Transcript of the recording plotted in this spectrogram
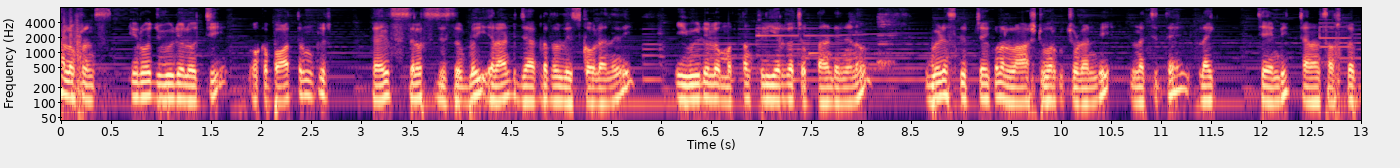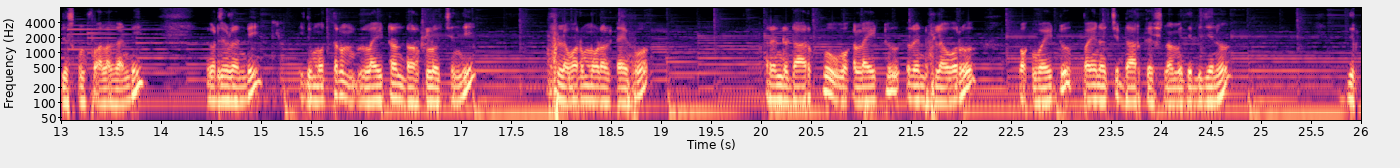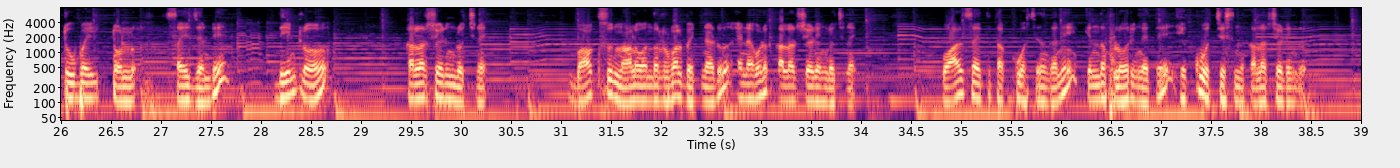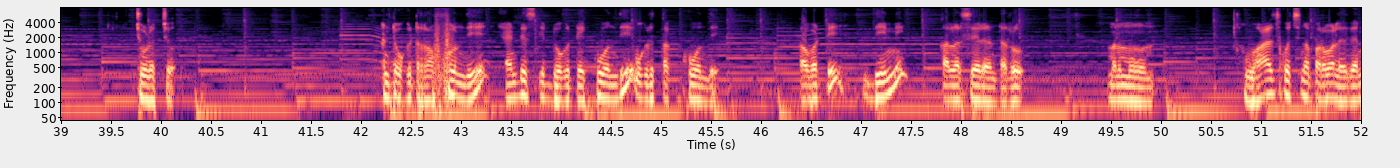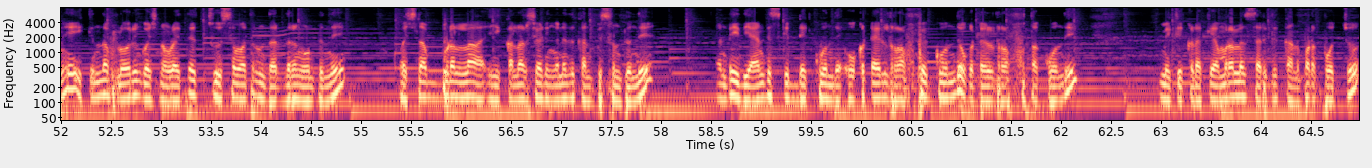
Hello friends ఈరోజు వీడియోలో వచ్చి ఒక బాత్రూమ్కి టైల్స్ సెలెక్ట్ చేసేటప్పుడు ఎలాంటి జాగ్రత్తలు తీసుకోవాలనేది ఈ వీడియోలో మొత్తం క్లియర్గా చెప్తానండి నేను. వీడియో స్కిప్ చేయకుండా లాస్ట్ వరకు చూడండి. నచ్చితే లైక్ చేయండి ఛానల్ సబ్స్క్రైబ్ చేసుకుని ఫాలో కండి. ఇక్కడ చూడండి ఇది మొత్తం లైట్ అండ్ డార్క్లో వచ్చింది. ఫ్లవర్ మోడల్ టైపు రెండు డార్క్ ఒక లైట్ రెండు ఫ్లవరు ఒక వైట్ పైన వచ్చి డార్క్ వేసినాం. ఇది డిజైన్ ఇది టూ బై ట్వెల్వ్ సైజ్ అండి. దీంట్లో కలర్ షేడింగ్లు వచ్చినాయి. బాక్స్ నాలుగు వందల రూపాయలు పెట్టినాడు అయినా కూడా కలర్ షేడింగ్లు వచ్చినాయి. వాల్స్ అయితే తక్కువ వచ్చింది కానీ కింద ఫ్లోరింగ్ అయితే ఎక్కువ వచ్చేసింది కలర్ షేడింగ్. చూడొచ్చు. అంటే ఒకటి రఫ్ ఉంది యాంటీ స్కిడ్ ఒకటి ఎక్కువ ఉంది ఒకటి తక్కువ ఉంది. కాబట్టి దీన్ని కలర్ షేడ్ అంటారు. మనము వాల్స్కి వచ్చినా పర్వాలేదు కానీ ఈ కింద ఫ్లోరింగ్ వచ్చినప్పుడు అయితే చూస్తే మాత్రం దరిద్రంగా ఉంటుంది. వచ్చినప్పుడల్లా ఈ కలర్ షేడింగ్ అనేది కనిపిస్తుంటుంది. అంటే ఇది యాంటీ స్కిడ్ ఎక్కువ ఉంది ఒక టైల్ రఫ్ ఎక్కువ ఉంది ఒక టైల్ రఫ్ తక్కువ ఉంది మీకు ఇక్కడ కెమెరాలో సరిగ్గా కనపడకపోవచ్చు.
